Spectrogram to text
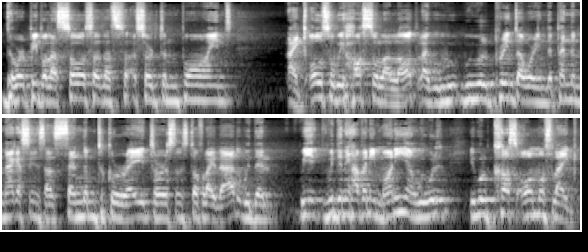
there were people that saw us at a certain point. Like also we hustle a lot. Like we, we will print our independent magazines and send them to curators and stuff like that. With the we, we didn't have any money, and we will it will cost almost like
